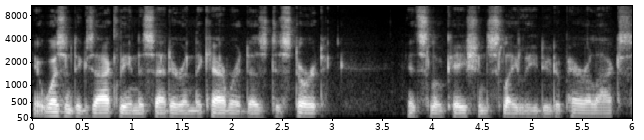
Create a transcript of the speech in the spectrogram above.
It wasn't exactly in the center and the camera does distort its location slightly due to parallax.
